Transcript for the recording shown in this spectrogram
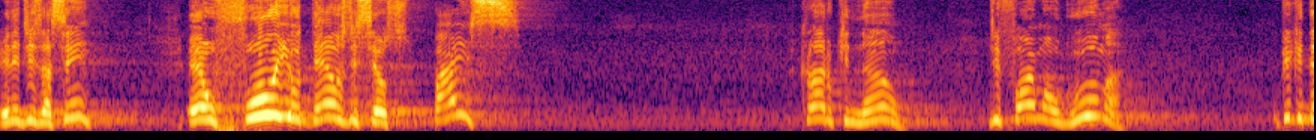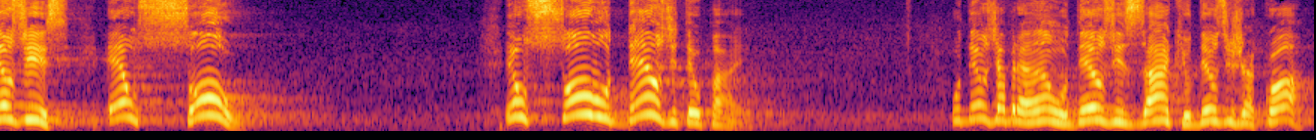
Ele diz assim: Eu fui o Deus de seus pais? Claro que não, de forma alguma. O que, que Deus diz? Eu sou. Eu sou o Deus de teu pai. O Deus de Abraão, o Deus de Isaac, o Deus de Jacó.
